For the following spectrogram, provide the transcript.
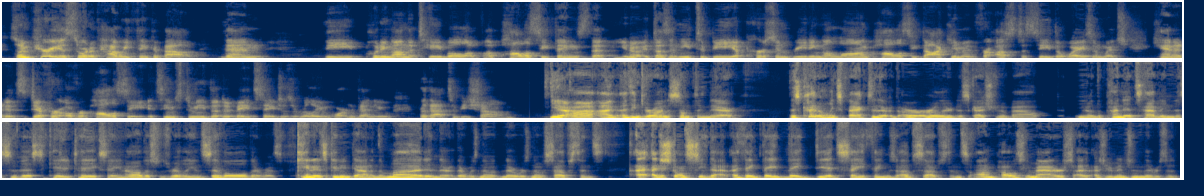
So I'm curious, sort of, how we think about then the putting on the table of, of, policy things that you know it doesn't need to be a person reading a long policy document for us to see the ways in which candidates differ over policy. It seems to me the debate stage is a really important venue for that to be shown. Yeah i, I think you're onto something there this kind of links back to the, our earlier discussion about you know the pundits having the sophisticated take saying oh this was really uncivil there was candidates getting down in the mud and there, there was no there was no substance I, I, just don't see that. I think they they did say things of substance on policy matters. As you mentioned, there was a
